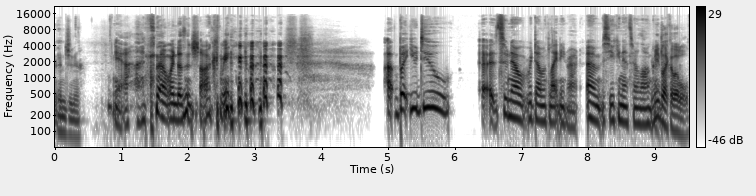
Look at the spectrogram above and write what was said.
Engineer. Yeah, that one doesn't shock me. uh, but you do. Uh, so now we're done with lightning round. Um, so you can answer We longer. need like a little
